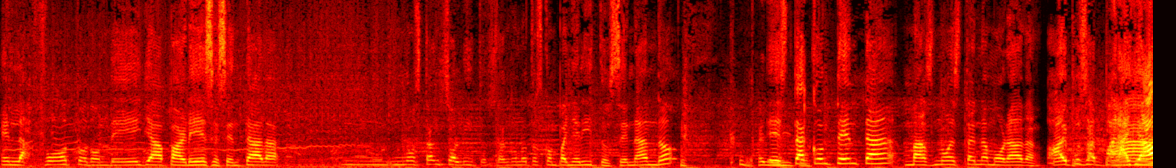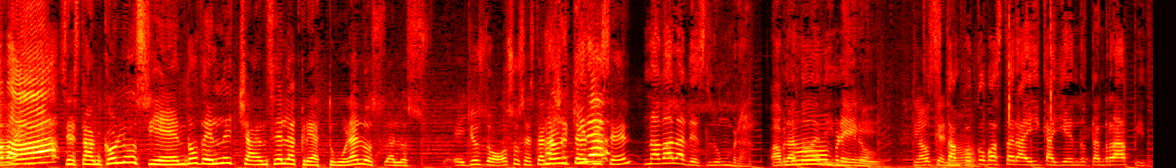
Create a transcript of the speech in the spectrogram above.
en la foto donde ella aparece sentada, mm, no están solitos, están con otros compañeritos cenando. Está contenta, mas no está enamorada. Ay, pues para Ay, allá va. Se están conociendo, denle chance a la criatura, a los, a los ellos dos. O sea, están A ahorita, Shakira dicen. Nada la deslumbra, hablando No, de hombre, dinero. claro Entonces, que no. tampoco va a estar ahí cayendo tan rápido.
